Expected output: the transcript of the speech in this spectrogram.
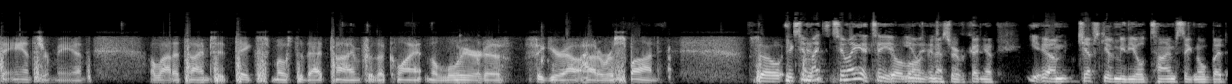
to answer me," and a lot of times it takes most of that time for the client and the lawyer to figure out how to respond. So Tim, can I, Tim, I got to tell you, you and I'm sorry for cutting you off. Um, Jeff's giving me the old time signal, but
